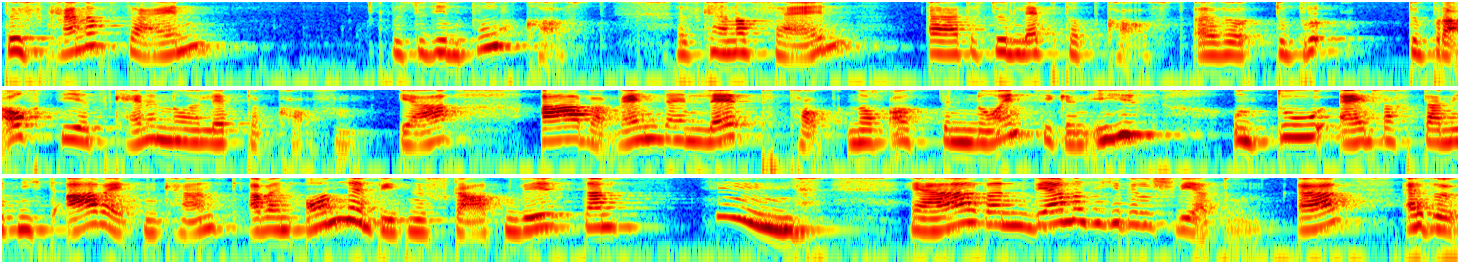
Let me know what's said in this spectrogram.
das kann auch sein, dass du dir ein Buch kaufst. Es kann auch sein, äh, dass du einen Laptop kaufst. Also du Du brauchst dir jetzt keinen neuen Laptop kaufen, ja? Aber wenn dein Laptop noch aus den 90ern ist und du einfach damit nicht arbeiten kannst, aber ein Online-Business starten willst, dann, hm, ja, dann werden wir sich ein bisschen schwer tun, ja? Also,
